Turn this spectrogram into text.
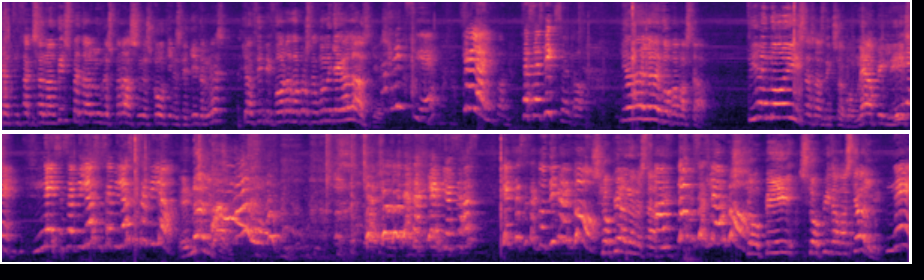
Γιατί θα ξαναδείς πεταλούδες πράσινες, κόκκινες και κίτρινες και αυτή τη φορά θα προσθεθούν και γαλάζιες. Αχ, έτσι ε; Καλά λοιπόν, θα σας δείξω εγώ. Για έλα εδώ Παπασταύρου. Τι εννοείς να σας δείξω εγώ, με απειλείς; Ναι, ναι, σας απειλώ, σας απειλώ, σας απειλώ. Ενά λοιπόν. Για ποιο κοντά τα χέρια σας, γιατί θα σας τα κοντίνω εγώ. Σιωπή ανεβεστάτη. Αυτό που σας λέω εγώ. Σιωπή, σιωπή θα μας κι άλλοι. Ναι,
